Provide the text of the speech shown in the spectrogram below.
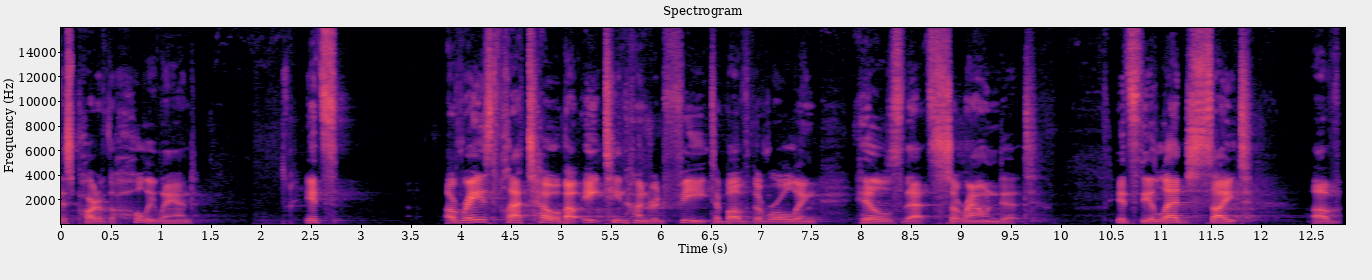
this part of the Holy Land. It's a raised plateau about 1,800 feet above the rolling hills that surround it. It's the alleged site of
